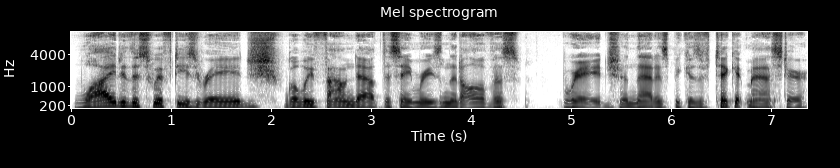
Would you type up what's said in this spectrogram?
Why do the Swifties rage? Well, we found out the same reason that all of us rage, and that is because of Ticketmaster.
